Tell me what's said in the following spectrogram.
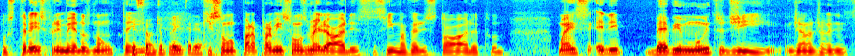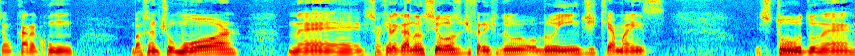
Os três primeiros não tem. Que são de Play 3. que são para pra mim são os melhores, assim, em matéria de história, tudo. Mas ele bebe muito de Indiana Jones. É um cara com bastante humor, né? Só que ele é ganancioso, diferente do, do Indy, que é mais estudo, né?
